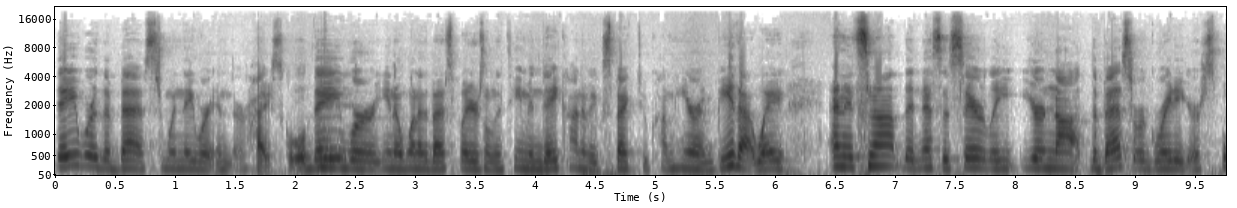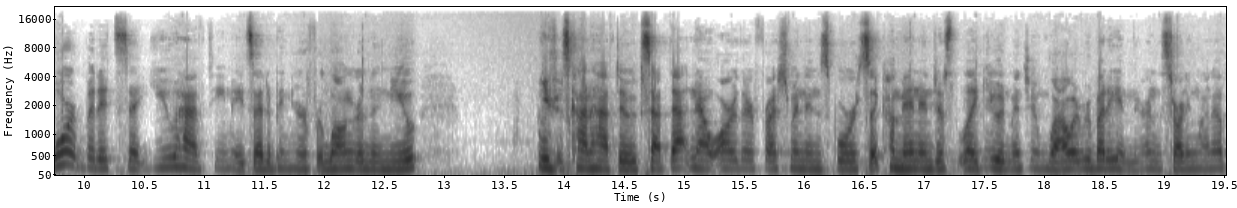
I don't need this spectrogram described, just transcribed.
they were the best when they were in their high school. They hmm. were, you know, one of the best players on the team, and they kind of expect to come here and be that way. And it's not that necessarily you're not the best or great at your sport, but it's that you have teammates that have been here for longer than you. You just kind of have to accept that. Now, are there freshmen in sports that come in and just, like you had mentioned, wow everybody and they're in the starting lineup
